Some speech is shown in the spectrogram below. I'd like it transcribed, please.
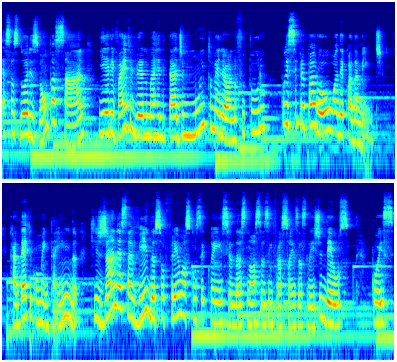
essas dores vão passar e ele vai viver numa realidade muito melhor no futuro, pois se preparou adequadamente. Kardec comenta ainda que já nessa vida sofremos as consequências das nossas infrações às leis de Deus, pois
